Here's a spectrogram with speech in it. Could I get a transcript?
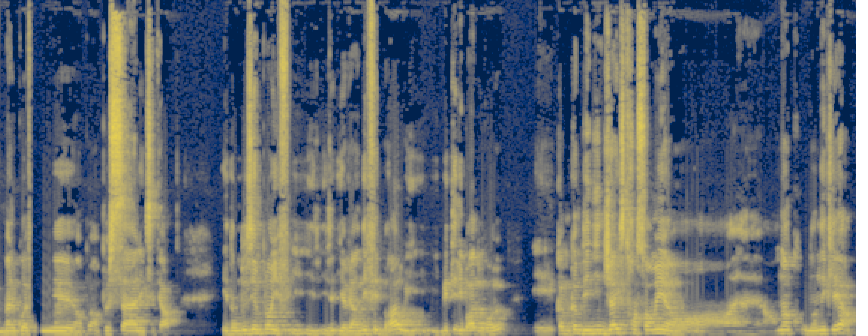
mal coiffés, un peu, un sales, etc. Et dans le deuxième plan, il, y avait un effet de bras où ils, mettaient les bras devant eux. Et comme, comme des ninjas, ils se transformaient en, en, en, en éclair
